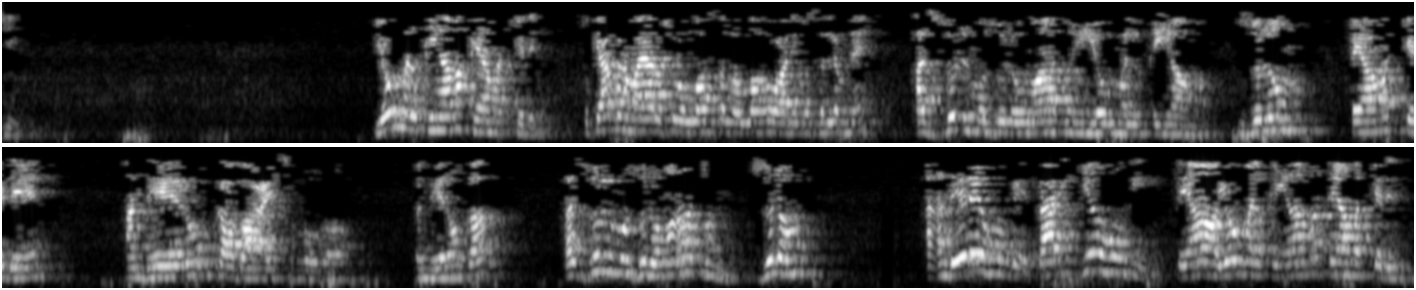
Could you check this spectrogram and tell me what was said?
جی۔ یوم القیامہ قیامت کے دن۔ تو کیا فرمایا رسول اللہ صلی اللہ علیہ وسلم نے؟ الظلم ظلمات یوم القیامہ۔ ظلم قیامت کے دن اندھیروں کا باعث ہوگا۔ اندھیروں کا۔ الظلم ظلمات۔ ظلم اندھیرے ہوں گے تاریخیاں ہوں گی۔ قیام یوم القیامہ، قیامت کے دن۔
